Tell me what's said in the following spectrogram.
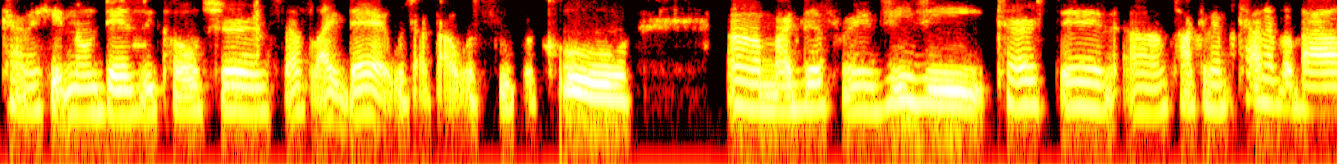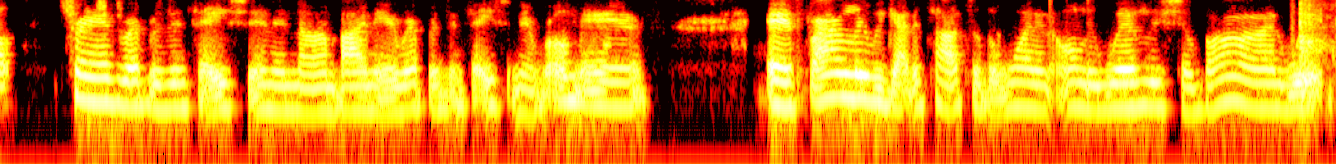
kind of hitting on Desi culture and stuff like that, which I thought was super cool. Um, my good friend Gigi Kirsten um, talking kind of about trans representation and non-binary representation in romance. And finally, we got to talk to the one and only Wesley Siobhan, which,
